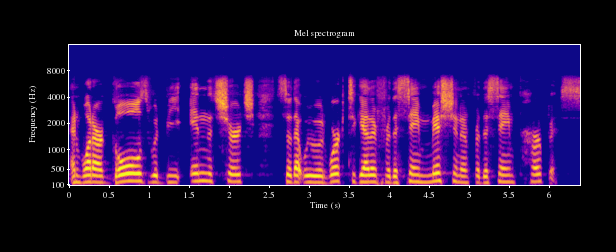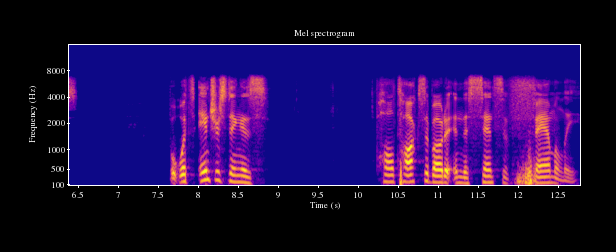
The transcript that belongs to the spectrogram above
and what our goals would be in the church so that we would work together for the same mission and for the same purpose. But what's interesting is Paul talks about it in the sense of family.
